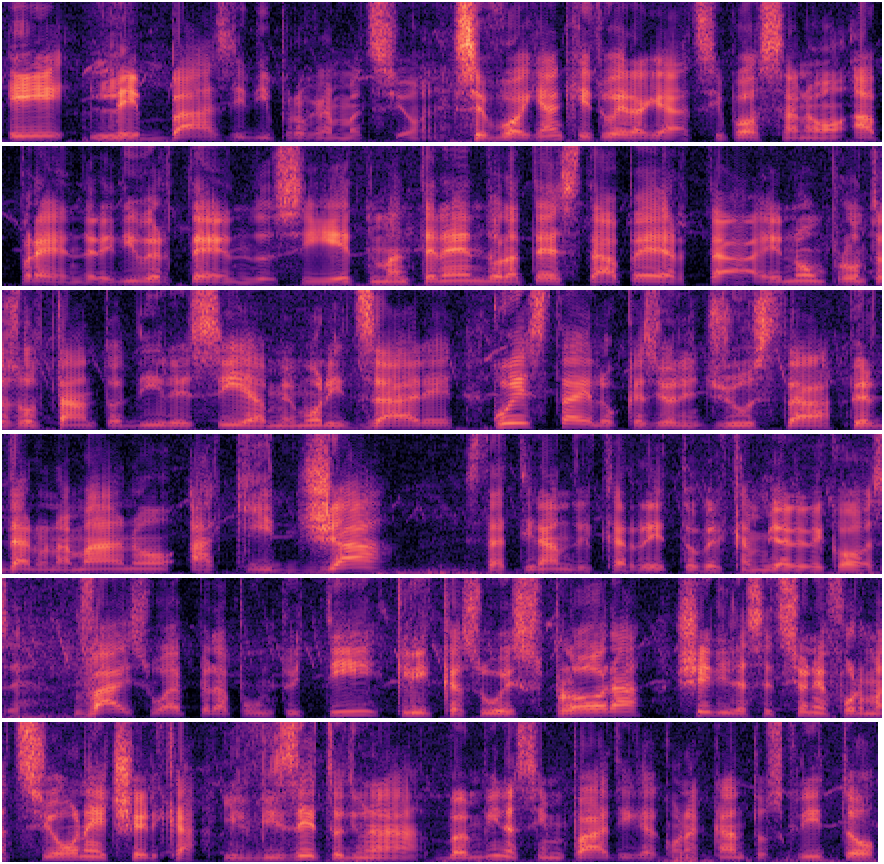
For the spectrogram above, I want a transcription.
e le basi di programmazione. Se vuoi che anche i tuoi ragazzi possano apprendere divertendosi e mantenendo la testa aperta e non pronta soltanto a dire sì, a memorizzare, questa è l'occasione giusta per dare una mano a chi già sta tirando il carretto per cambiare le cose. Vai su appela.it, clicca su esplora, scegli la sezione formazione e cerca il visetto di una bambina simpatica con accanto scritto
